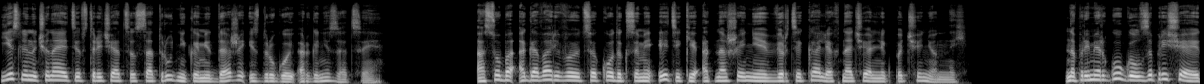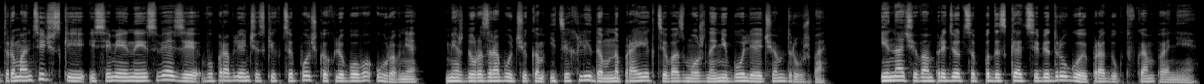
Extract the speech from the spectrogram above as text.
если начинаете встречаться с сотрудниками даже из другой организации. Особо оговариваются кодексами этики отношения в вертикалях начальник подчиненный. Например, Google запрещает романтические и семейные связи в управленческих цепочках любого уровня. Между разработчиком и техлидом на проекте возможно не более чем дружба. Иначе вам придется подыскать себе другой продукт в компании.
